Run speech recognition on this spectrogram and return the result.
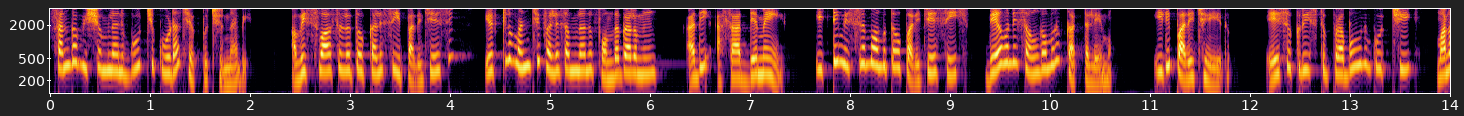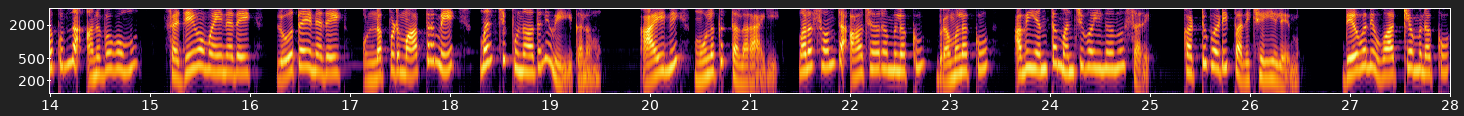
సంఘ విషయములను గూర్చి కూడా చెప్పుచున్నవి. అవిశ్వాసులతో కలిసి పనిచేసి ఎట్లు మంచి ఫలితములను పొందగలము? అది అసాధ్యమే. ఇట్టి మిశ్రమముతో పనిచేసి దేవుని సంఘమును కట్టలేము. ఇది పనిచేయదు యేసుక్రీస్తు ప్రభువును గూర్చి మనకున్న అనుభవము సజీవమైనదే లోతైనదే ఉన్నప్పుడు మాత్రమే మంచి పునాదిని వేయగలము. ఆయనే మూలకు తలరాయి. మన సొంత ఆచారములకు భ్రమలకు అవి ఎంత మంచివైనను సరే కట్టుబడి పనిచేయలేము దేవుని వాక్యమునకు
